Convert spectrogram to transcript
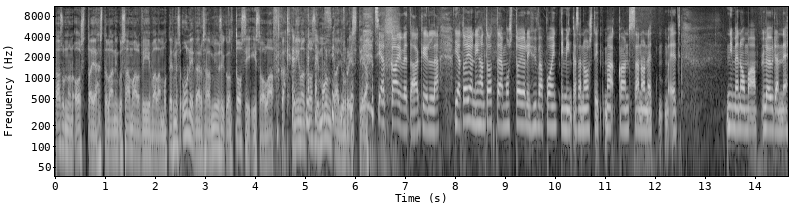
asunnon ostaja, sitten ollaan niin kuin samalla viivalla, mutta esimerkiksi Universal Music on tosi iso lafka. Ja niillä on tosi monta juristia. Sieltä kaivetaan kyllä. Ja toi on ihan totta ja musta toi oli hyvä pointti, minkä sä nostit. Mä kans sanon, että, että nimenomaan löydä ne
